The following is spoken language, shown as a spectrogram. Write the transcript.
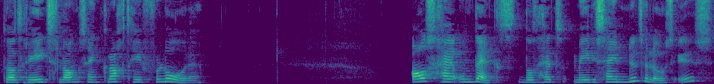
dat reeds lang zijn kracht heeft verloren. Als hij ontdekt dat het medicijn nutteloos is,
